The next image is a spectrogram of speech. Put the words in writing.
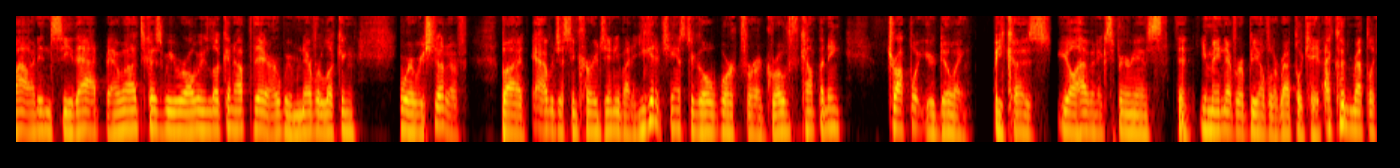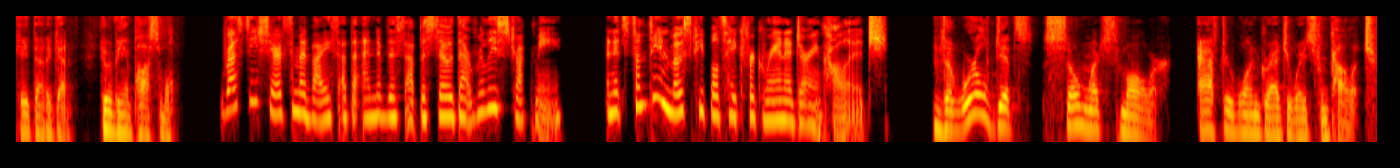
wow, I didn't see that. Well, it's because we were always looking up there. We were never looking where we should have. But I would just encourage anybody, you get a chance to go work for a growth company, drop what you're doing because you'll have an experience that you may never be able to replicate. I couldn't replicate that again. It would be impossible. Rusty shared some advice at the end of this episode that really struck me. And it's something most people take for granted during college. The world gets so much smaller after one graduates from college.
